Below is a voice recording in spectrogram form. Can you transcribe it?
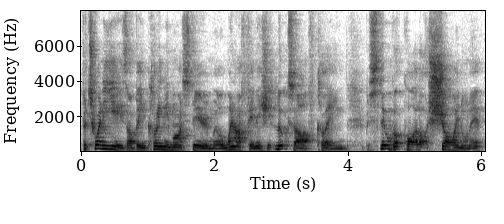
for 20 years, I've been cleaning my steering wheel. When I finish, it looks half clean, but still got quite a lot of shine on it.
